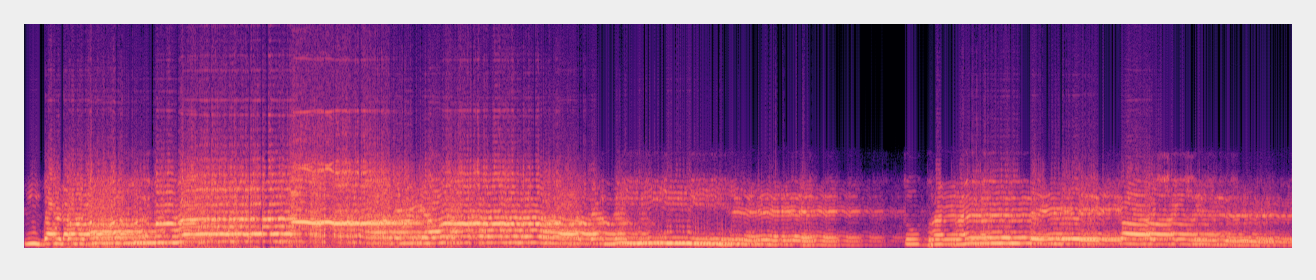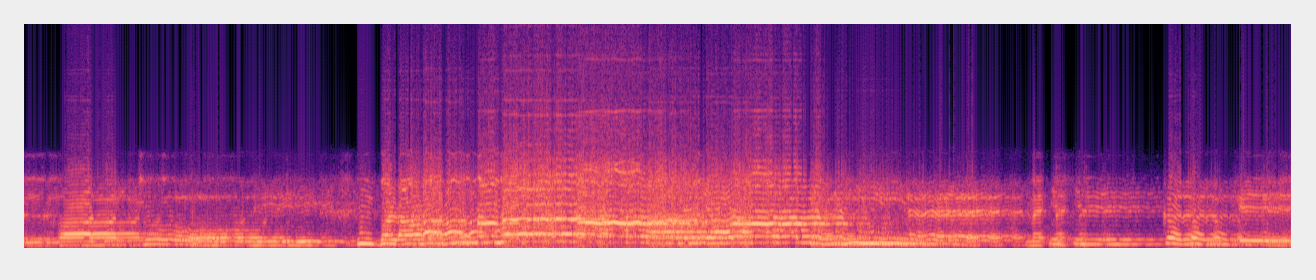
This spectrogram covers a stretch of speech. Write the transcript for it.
بڑا گناہ تو بھر دے کاش خالی جھولی۔ بڑا نہیں ہے۔ میں اس کر کے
